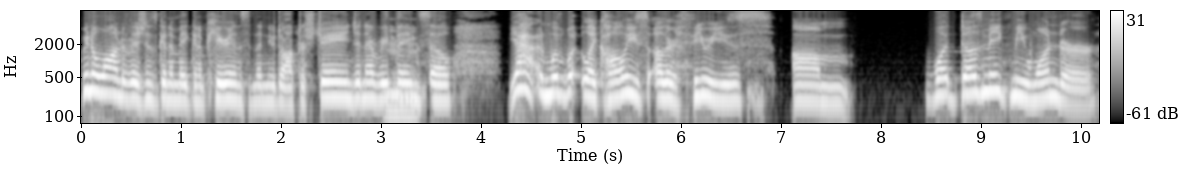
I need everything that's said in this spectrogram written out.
we know WandaVision is going to make an appearance in the new doctor strange and everything. Mm-hmm. so yeah, and with what like all these other theories, um, what does make me wonder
